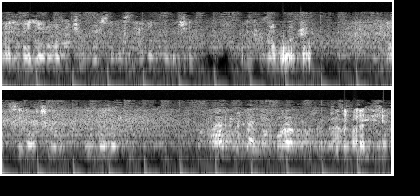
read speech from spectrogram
mana bozorni hozir ichini ko'rsataman sizga qanaqa bo'lishini Mana zamonaviy bundoq mana bozor juda g'alati ekan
